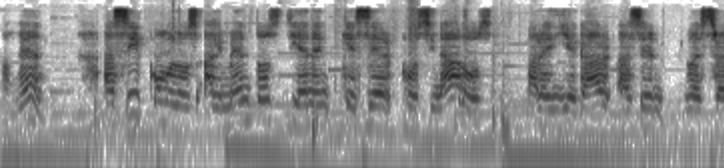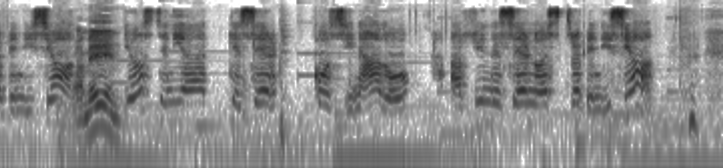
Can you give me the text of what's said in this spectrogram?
Amén. Así como los alimentos tienen que ser cocinados para llegar a ser nuestra bendición, Amén. Dios tenía que ser cocinado a fin de ser nuestra bendición.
